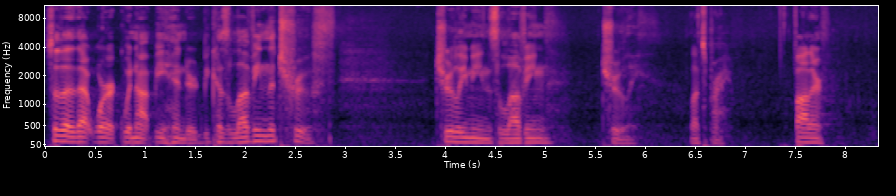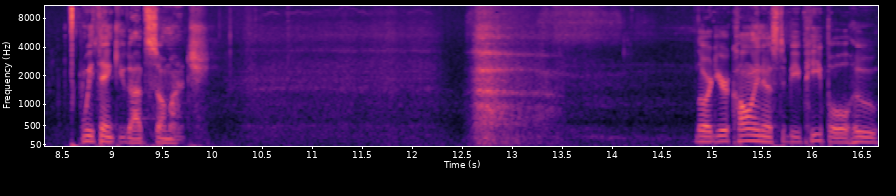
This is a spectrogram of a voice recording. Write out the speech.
So that that work would not be hindered because loving the truth truly means loving truly. Let's pray. Father, we thank you, God, so much. Lord, you're calling us to be people who,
